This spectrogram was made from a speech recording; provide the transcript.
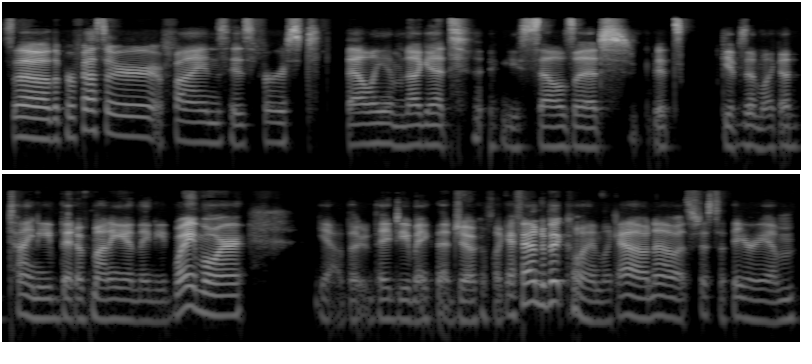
So the professor finds his first thallium nugget. He sells it. It gives him like a tiny bit of money, and they need way more. Yeah, they they do make that joke of like, I found a Bitcoin. Like, oh no, it's just Ethereum.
